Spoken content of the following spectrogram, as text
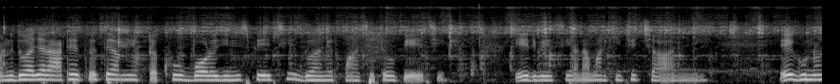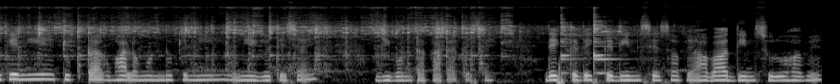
মানে দু হাজার আঠেরোতে আমি একটা খুব বড় জিনিস পেয়েছি দু হাজার পাঁচেতেও পেয়েছি। এর বেশি আর আমার কিছু চার নেই। এগুলোকে নিয়ে, টুকটাক ভালো মন্দকে নিয়ে আমি এগোতে চাই, জীবনটা কাটাতে চাই। দেখতে দেখতে দিন শেষ হবে, আবার দিন শুরু হবে।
